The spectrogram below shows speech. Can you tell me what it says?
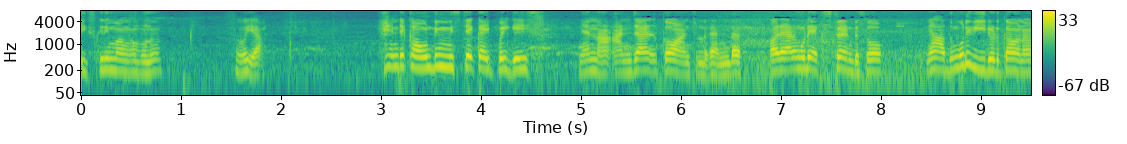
ഐസ്ക്രീം വാങ്ങാൻ പോണ്. സോ യാ എന്റെ കൗണ്ടിങ് മിസ്റ്റേക്ക് ആയിപ്പോയി ഗെയ്സ് ഞാൻ അഞ്ചാൾക്ക് വാങ്ങിച്ചുള്ളൂ രണ്ട്. ഒരാളും കൂടി എക്സ്ട്രാ ഉണ്ട് സോ ഞാൻ അതും കൂടി വീഡിയോ എടുക്കാൻ വേണോ.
